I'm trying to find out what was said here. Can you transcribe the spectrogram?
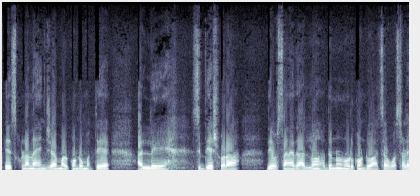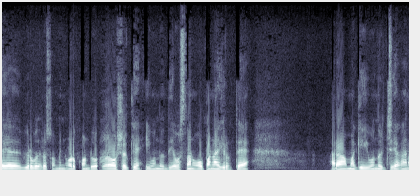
ಪ್ಲೇಸ್ಗಳನ್ನ ಎಂಜಾಯ್ ಮಾಡಿಕೊಂಡು ಮತ್ತು ಅಲ್ಲಿ ಸಿದ್ದೇಶ್ವರ ದೇವಸ್ಥಾನ ಇದೆ, ಅಲ್ಲೂ ಅದನ್ನು ನೋಡಿಕೊಂಡು, ಆ ಸರ್ ಹೊಸಳೆ ವೀರಭದ್ರ ಸ್ವಾಮಿ ನೋಡಿಕೊಂಡು ವರ್ಷಕ್ಕೆ ಈ ಒಂದು ದೇವಸ್ಥಾನ ಓಪನ್ ಆಗಿರುತ್ತೆ. ಆರಾಮಾಗಿ ಈ ಒಂದು ಜಾಗನ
